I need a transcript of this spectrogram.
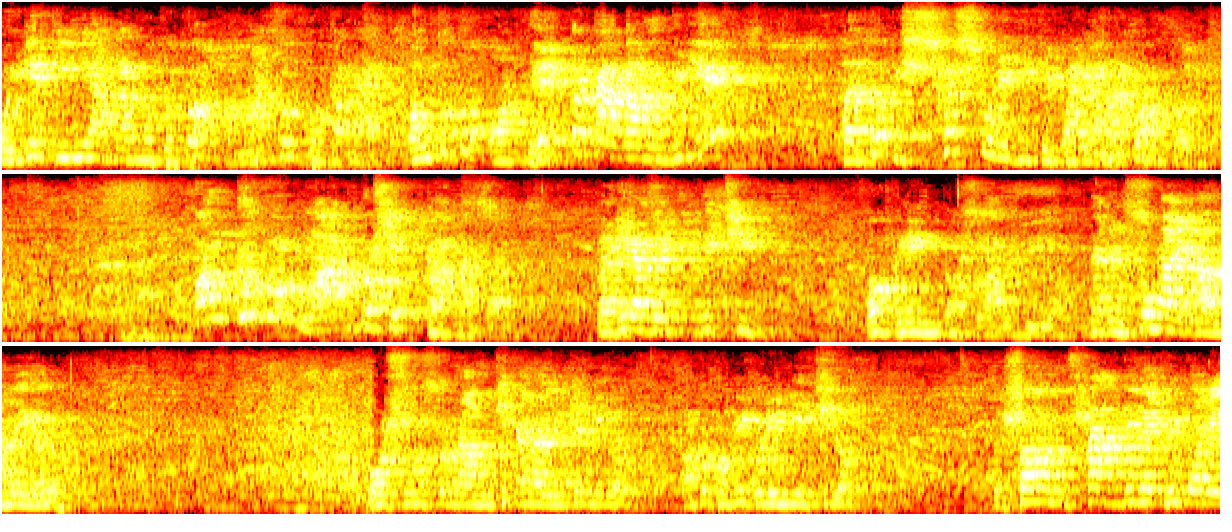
ওই যে কিনে আনার মতো তো আমার যোগ্যতা নাই। অন্তত অর্ধেক টাকা আগামী দিয়ে হয়তো বিশ্বাস করে দিতে পারে আমার কর্তব্য অন্তত লাখ দশেক টাকা চাই। ঠিক আছে, দিচ্ছি। অগ্রিম দশ লাখ দিল। দেখেন, সোনায় কাজ হয়ে গেল। ওর সমস্ত নাম ঠিকানা লিখে নিল কপি করে নিয়েছিল। তো সাত দিনের ভিতরে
